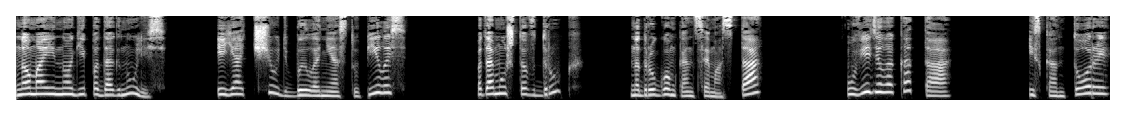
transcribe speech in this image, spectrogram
Но мои ноги подогнулись, и я чуть было не оступилась, потому что вдруг на другом конце моста увидела кота из конторы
